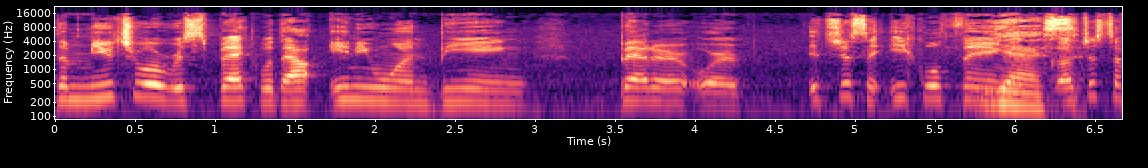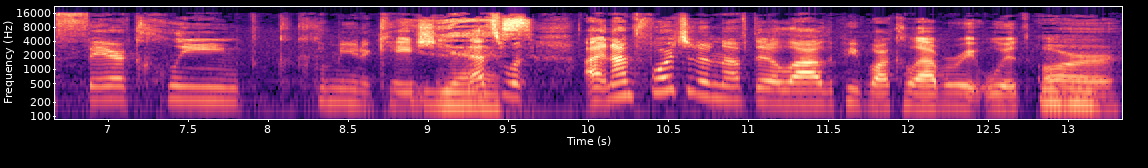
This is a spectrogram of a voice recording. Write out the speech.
the mutual respect without anyone being better or it's just an equal thing. Yes. Just a fair, clean communication. Yes. That's what, and I'm fortunate enough that a lot of the people I collaborate with Mm-hmm. are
